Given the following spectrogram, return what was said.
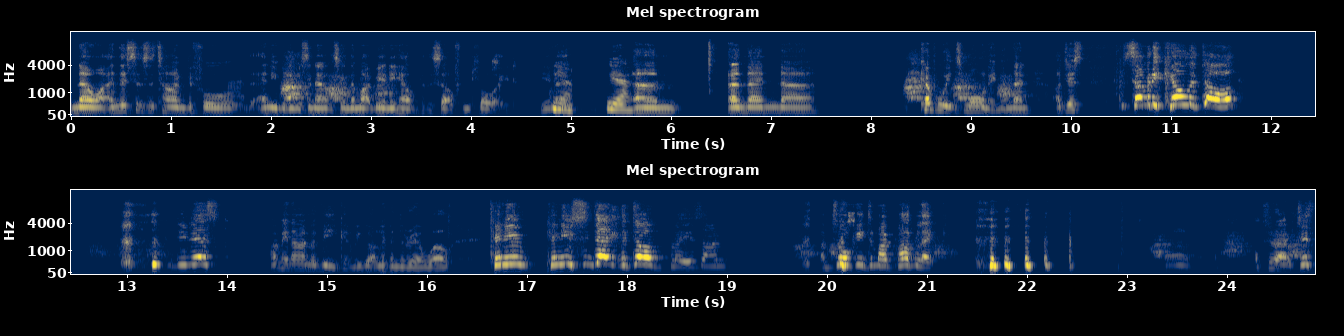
no, and this is a time before anybody was announcing there might be any help for the self-employed. You know, yeah, yeah. Um, and then uh, a couple of weeks mourning, and then I just somebody kill the dog. Can you just? I mean, I'm a vegan. We've got to live in the real world. Can you can you sedate the dog, please? I'm I'm talking to my public. uh, it's all right. Just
